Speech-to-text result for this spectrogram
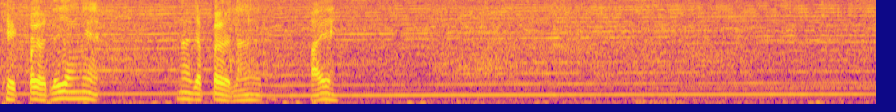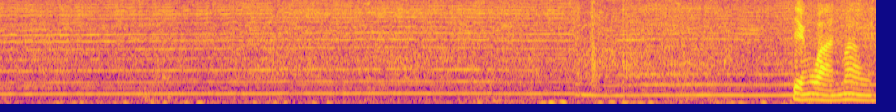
เทคเปิดหรือยังเนี่ย น่าจะเปิดแล้วไป เสียงหวานมากเลย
